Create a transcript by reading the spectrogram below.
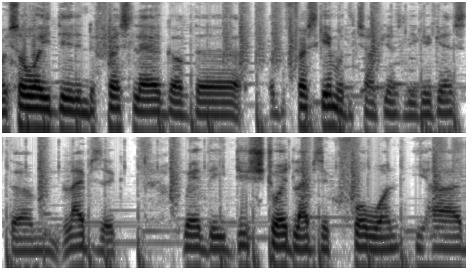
We saw what he did in the first leg of the of the first game of the Champions League against um, Leipzig, where they destroyed Leipzig 4 1. He had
